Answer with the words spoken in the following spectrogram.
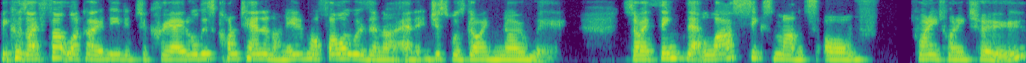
because I felt like I needed to create all this content and I needed more followers and, I, and it just was going nowhere. So I think that last six months of 2022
